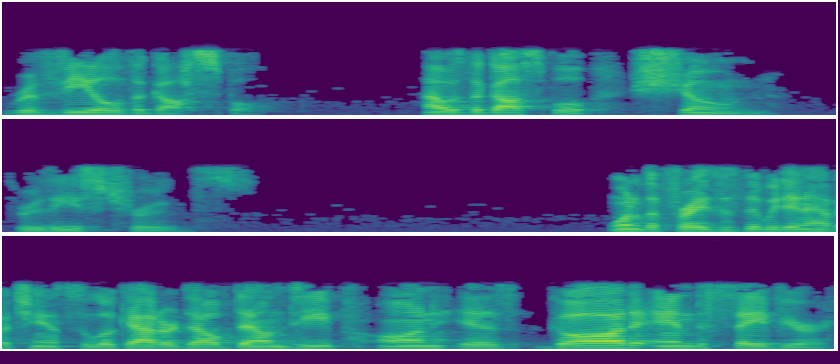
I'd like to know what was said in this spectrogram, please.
reveal the gospel? How is the gospel shown through these truths? One of the phrases that we didn't have a chance to look at or delve down deep on is God and Savior,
